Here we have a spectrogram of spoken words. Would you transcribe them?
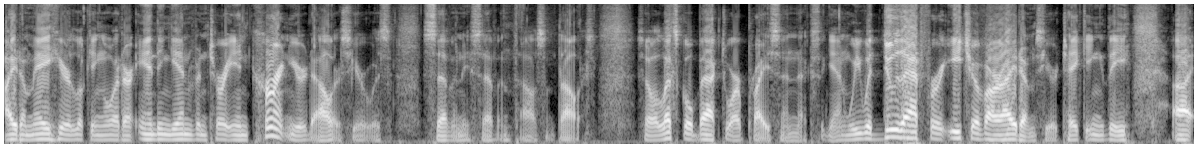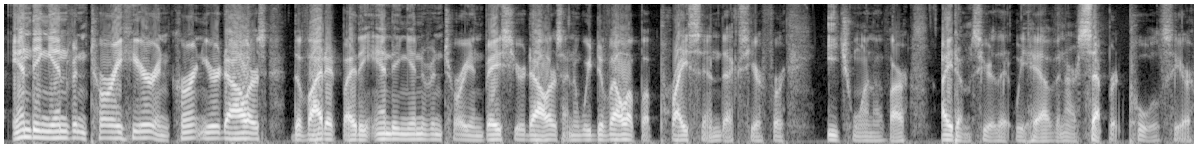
item A here looking at our ending inventory in current year dollars here was $77,000. So let's go back to our price index again. We would do that for each of our items here, taking the uh, ending inventory here in current year dollars, divide it by the ending inventory in base year dollars, and we develop a price index here for each one of our items here that we have in our separate pools here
